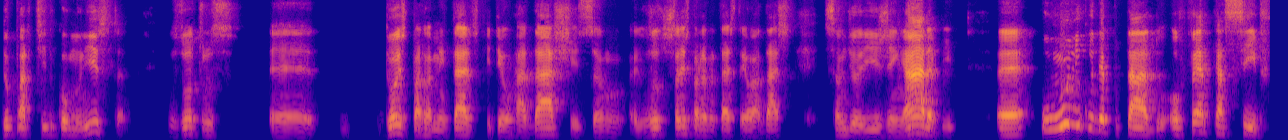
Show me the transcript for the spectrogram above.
do Partido Comunista, os outros é, dois parlamentares que têm o Hadash, são, os outros três parlamentares que têm o Hadash são de origem árabe, é, o único deputado, Ofer Kassif,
